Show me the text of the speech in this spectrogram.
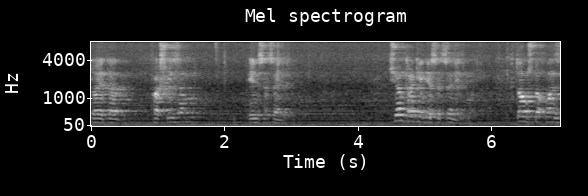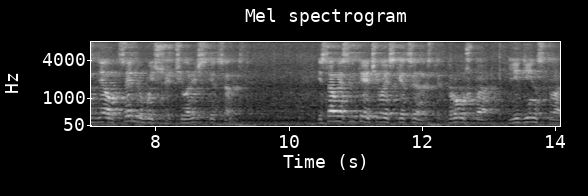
то это фашизм, или социализм. В чем трагедия социализма? В том, что он сделал целью высшей человеческие ценности. И самые святые человеческие ценности – дружба, единство,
